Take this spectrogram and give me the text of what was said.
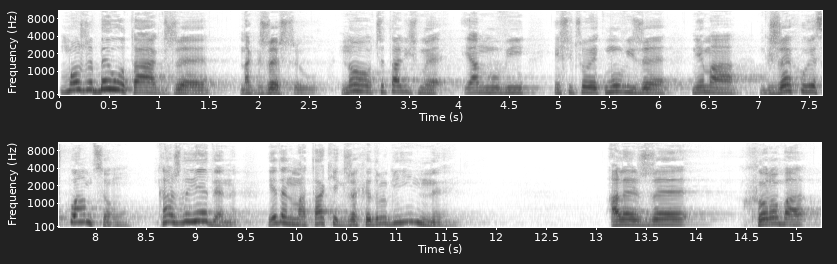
Może było tak, że nagrzeszył. No, czytaliśmy, Jan mówi, jeśli człowiek mówi, że nie ma grzechu, jest kłamcą. Każdy jeden. Jeden ma takie grzechy, drugi inny. Ale że choroba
